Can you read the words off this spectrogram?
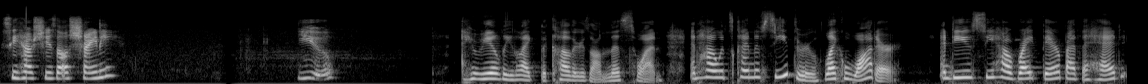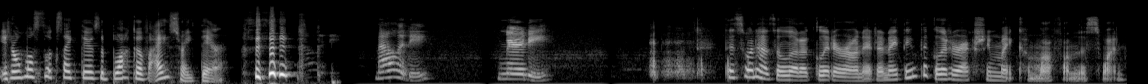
See how she's all shiny? You? I really like the colors on this one and how it's kind of see-through, like water. And do you see how right there by the head, it almost looks like there's a block of ice right there. Melody. Nerdy. This one has a little glitter on it, and I think the glitter actually might come off on this one.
